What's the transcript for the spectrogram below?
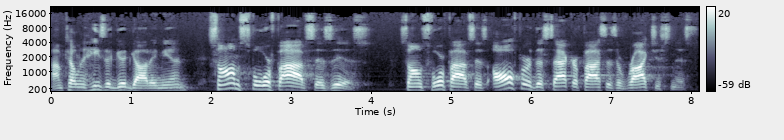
I'm telling you, he's a good God, amen. Psalms 4 5 says this. Psalms 4 5 says, Offer the sacrifices of righteousness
